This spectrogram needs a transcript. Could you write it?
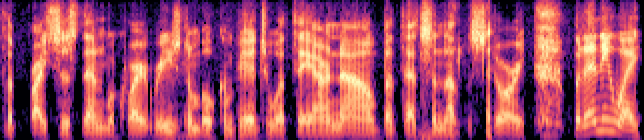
the prices then were quite reasonable compared to what they are now, but that's another story. but anyway,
